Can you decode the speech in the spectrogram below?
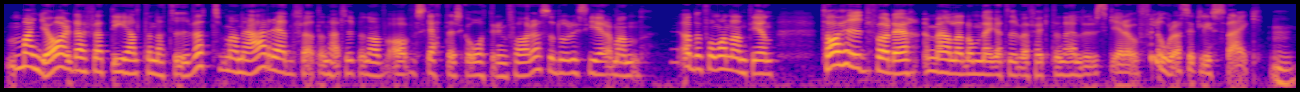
man gör därför att det är alternativet. Man är rädd för att den här typen av, av skatter ska återinföras och då riskerar man, ja då får man antingen ta höjd för det med alla de negativa effekterna eller riskera att förlora sitt livsverk. Mm.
